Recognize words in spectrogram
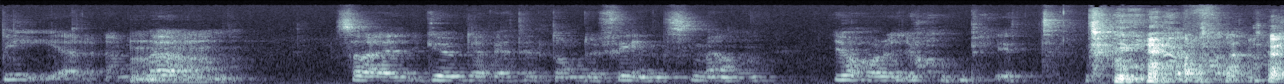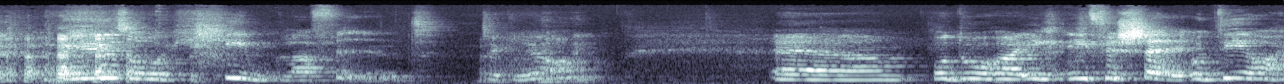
ber en Mm. bön. Sådär, gud jag vet inte om du finns men jag har det jobbigt. det är så himla fint, tycker jag. Ehm, och då har, i, i och för sig, och det har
